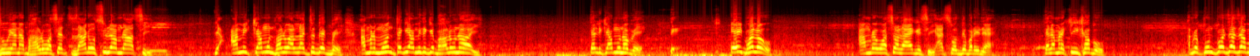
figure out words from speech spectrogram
দুই আনা ভালোবাসে যার ওসিলে আমরা আছি। যে আমি কেমন ভালো, আল্লাহ তো দেখবে। আমার মন থেকে আমি দেখি ভালো নয়। তাহলে কেমন হবে? এই ভালো। আমরা অচল হয়ে গেছি, আজ চলতে পারি না। তাহলে আমরা কি খাব? আমরা কোন পর্যায়ে যাব?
